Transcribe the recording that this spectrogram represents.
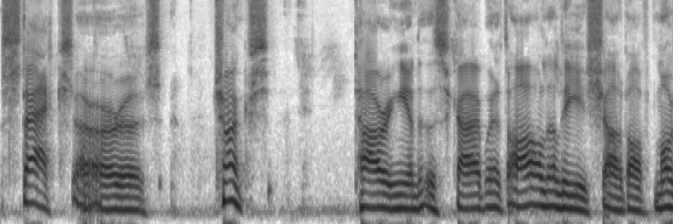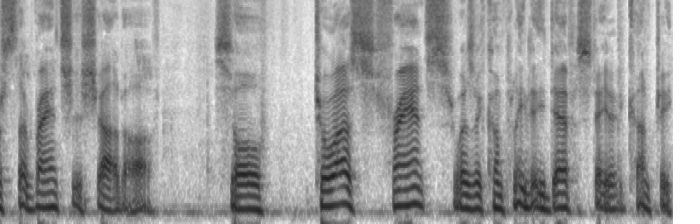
stacks or uh, trunks towering into the sky with all the leaves shot off, most of the branches shot off. So to us, France was a completely devastated country.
